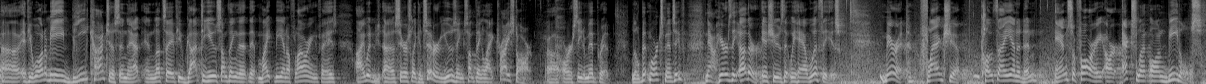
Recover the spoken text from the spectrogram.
uh, if you want to be bee conscious in that, and let's say if you've got to use something that, that might be in a flowering phase, I would uh, seriously consider using something like TriStar uh, or acetamiprid. A little bit more expensive. Now, here's the other issues that we have with these. Merit, Flagship, Clothianidin, and Safari are excellent on beetles.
